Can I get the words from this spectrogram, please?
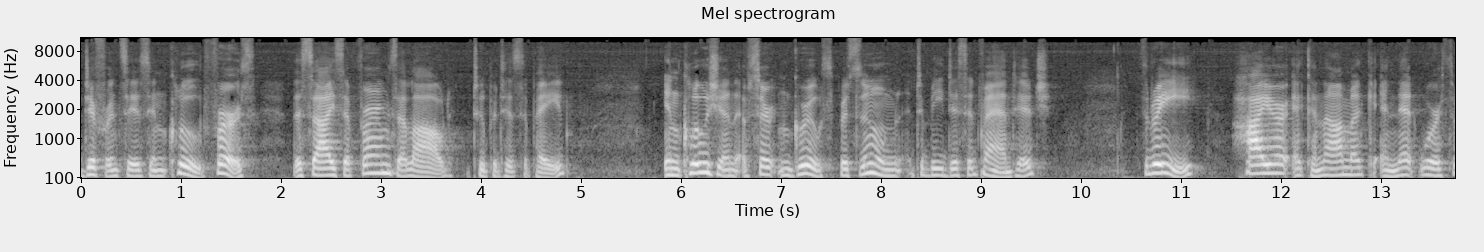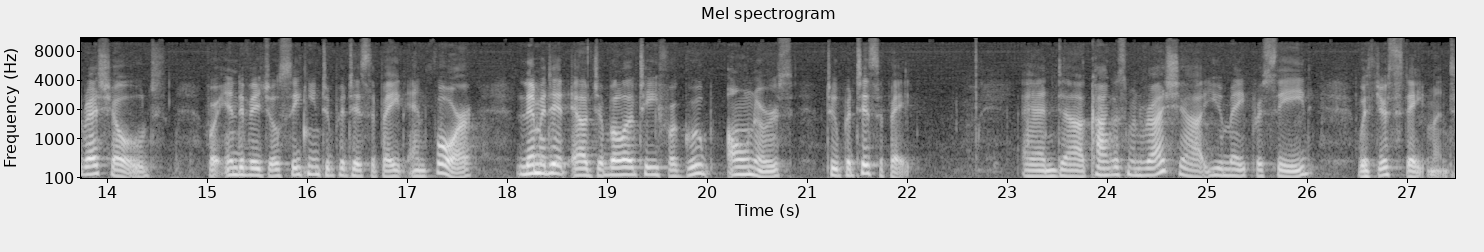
differences include first, the size of firms allowed to participate, inclusion of certain groups presumed to be disadvantaged, three, higher economic and net worth thresholds for individuals seeking to participate, and four, limited eligibility for group owners to participate. And uh, Congressman Rush, uh, you may proceed with your statement.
